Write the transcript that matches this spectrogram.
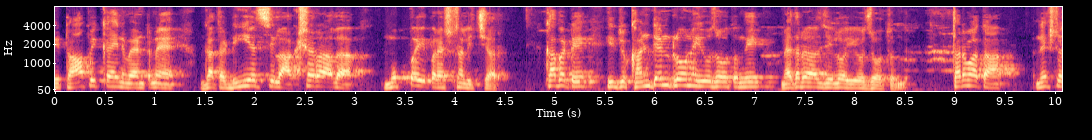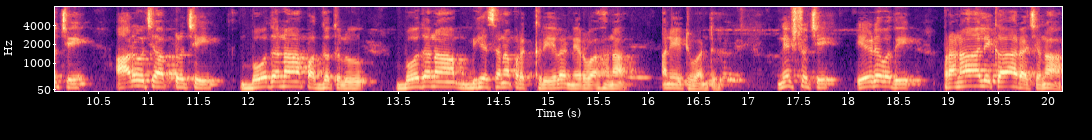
ఈ టాపిక్ అయిన వెంటనే గత డిఎస్సిలో అక్షరాల ముప్పై ప్రశ్నలు ఇచ్చారు. కాబట్టి ఇది కంటెంట్లోనూ యూజ్ అవుతుంది మెథడాలజీలో యూజ్ అవుతుంది. తర్వాత నెక్స్ట్ వచ్చి ఆరో చాప్టర్ వచ్చి బోధనా పద్ధతులు బోధనా అభ్యసన ప్రక్రియల నిర్వహణ అనేటువంటిది. నెక్స్ట్ వచ్చి ఏడవది ప్రణాళిక రచన.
